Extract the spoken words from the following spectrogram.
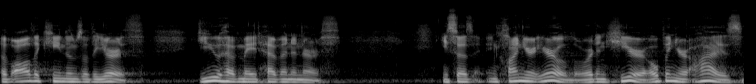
of all the kingdoms of the earth. You have made heaven and earth. He says, Incline your ear, O Lord, and hear. Open your eyes,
